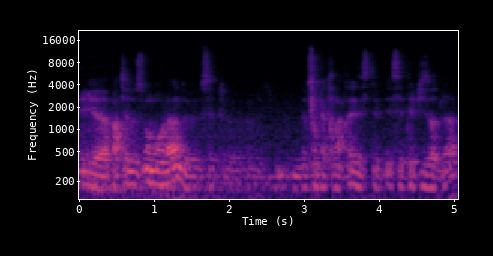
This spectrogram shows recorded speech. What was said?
Et euh, à partir de ce moment-là, de cette euh, 1993 et cet, et cet épisode-là,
